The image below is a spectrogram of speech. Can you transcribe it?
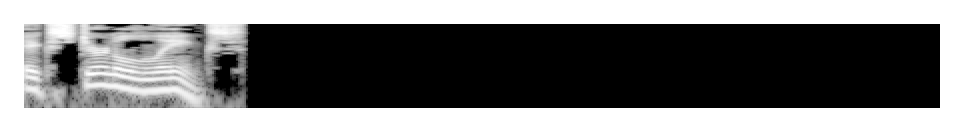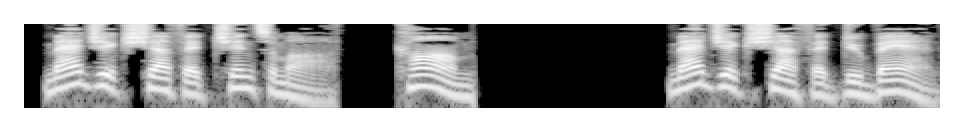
External links Magic Chef at Chinsamov. Com Magic Chef at Douban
